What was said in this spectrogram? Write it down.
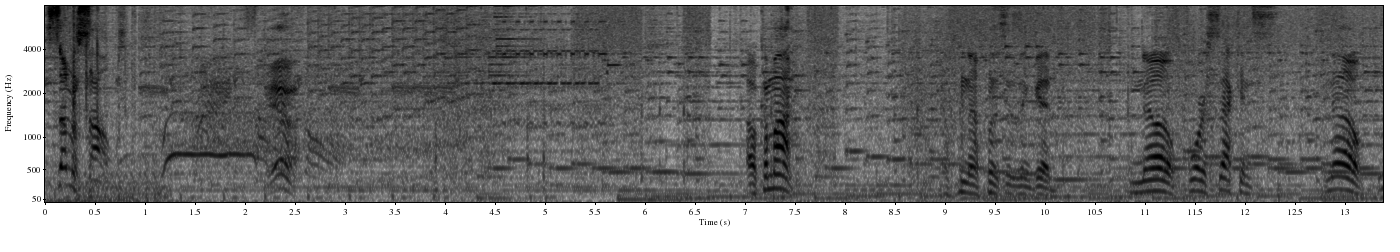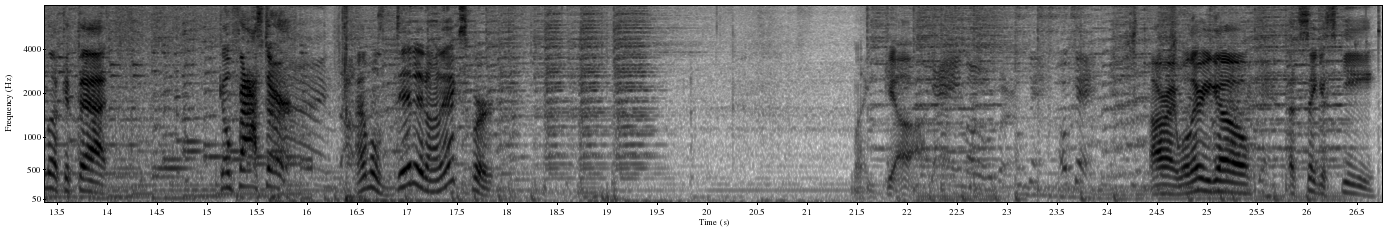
Somersault. Yeah. Oh, come on. Oh, no, this isn't good. No, four seconds. No, look at that. Go faster. I almost did it on expert. My God. Okay. Okay. All right, well, there you go. That's Sega Ski.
